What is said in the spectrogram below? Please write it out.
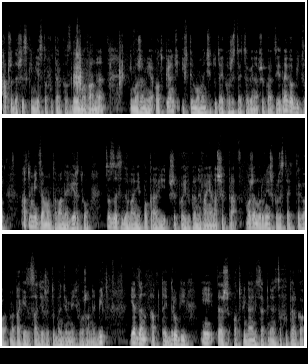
a przede wszystkim jest to futerko zdejmowane i możemy je odpiąć i w tym momencie tutaj korzystać sobie na przykład z jednego bitu, a tu mieć zamontowane wiertło, co zdecydowanie poprawi szybkość wykonywania naszych prac. Możemy również korzystać z tego na takiej zasadzie, że tu będziemy mieć włożony bit, jeden, a tutaj drugi i też odpinając zapinając to futerko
